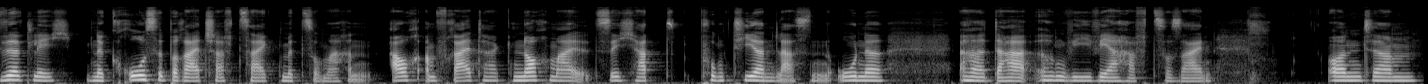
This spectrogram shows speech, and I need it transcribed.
wirklich eine große Bereitschaft zeigt, mitzumachen. Auch am Freitag nochmal sich hat punktieren lassen, ohne äh, da irgendwie wehrhaft zu sein. Und ähm,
